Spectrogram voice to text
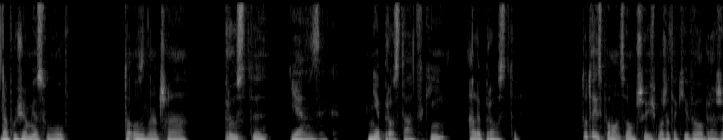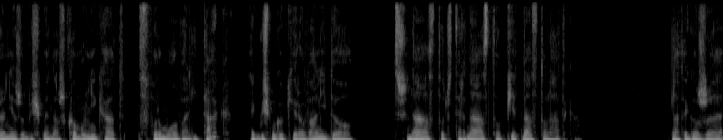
Na poziomie słów to oznacza prosty język. Nie prostacki, ale prosty. Tutaj z pomocą przyjść może takie wyobrażenie, żebyśmy nasz komunikat sformułowali tak, jakbyśmy go kierowali do 13, 14, 15 latka. Dlatego, że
